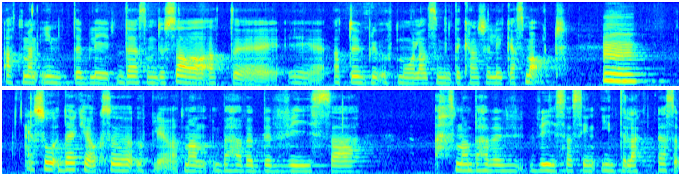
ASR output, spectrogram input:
Att man inte blir, det som du sa, att, eh, eh, att du blev uppmålad som inte kanske är lika smart. mm, Så där kan jag också uppleva att man behöver bevisa Alltså man behöver visa sin intellekt, alltså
